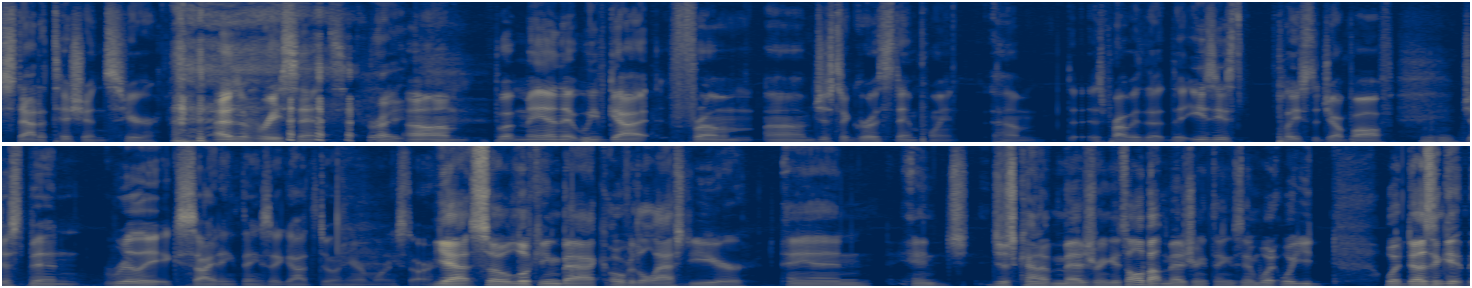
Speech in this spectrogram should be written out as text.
statisticians here as of recent. right. Um, but man, that we've got from um, just a growth standpoint um, is probably the the easiest place to jump off. Mhm. Just been really exciting things that God's doing here at Morningstar. Yeah. So looking back over the last year and and j- just kind of measuring, it's all about measuring things and what what you what doesn't get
